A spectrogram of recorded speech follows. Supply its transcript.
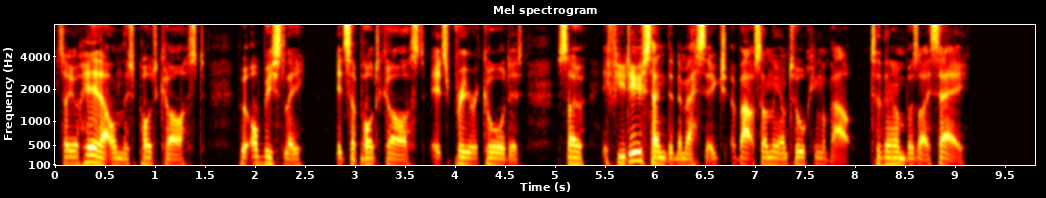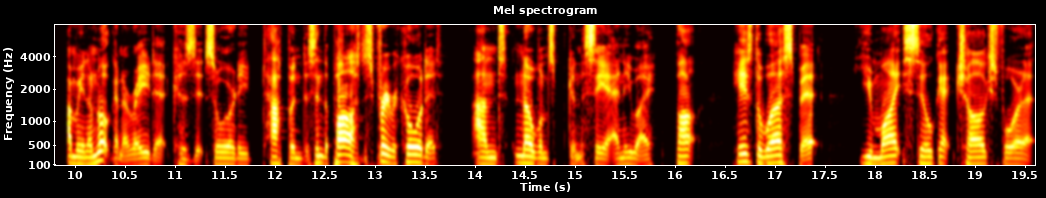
so you'll hear that on this podcast. But obviously, it's a podcast, it's pre recorded. So if you do send in a message about something I'm talking about to the numbers I say, I mean, I'm not going to read it because it's already happened, it's in the past, it's pre recorded, and no one's going to see it anyway. But here's the worst bit you might still get charged for it,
